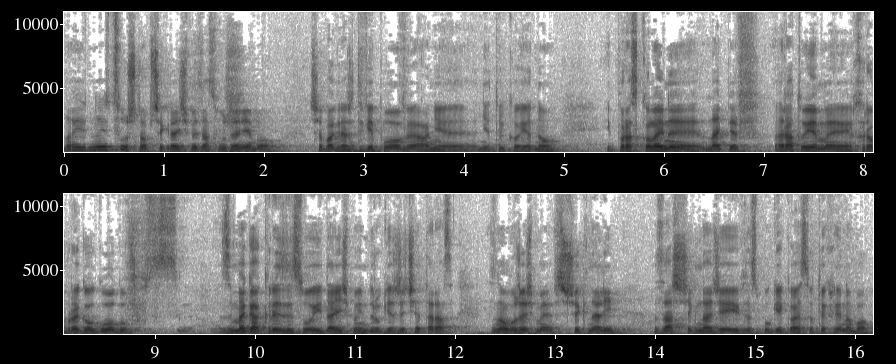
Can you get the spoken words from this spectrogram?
No i, no i cóż, no, przegraliśmy zasłużenie, bo trzeba grać dwie połowy, a nie, nie tylko jedną. I po raz kolejny najpierw ratujemy chrobrego Głogów z, z mega kryzysu i daliśmy im drugie życie. Teraz znowu żeśmy wstrzyknęli zastrzyk nadziei w zespół GKS-u Tychy, no bo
